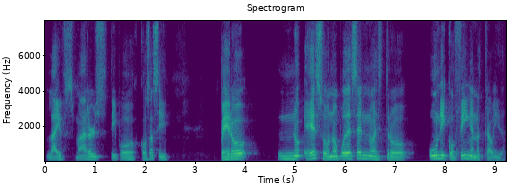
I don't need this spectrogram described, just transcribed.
Lives Matters, tipo cosas así. Pero no, eso no puede ser nuestro único fin en nuestra vida.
